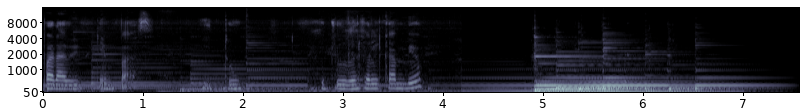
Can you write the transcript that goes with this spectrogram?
para vivir en paz. ¿Y tú ayudas al cambio?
